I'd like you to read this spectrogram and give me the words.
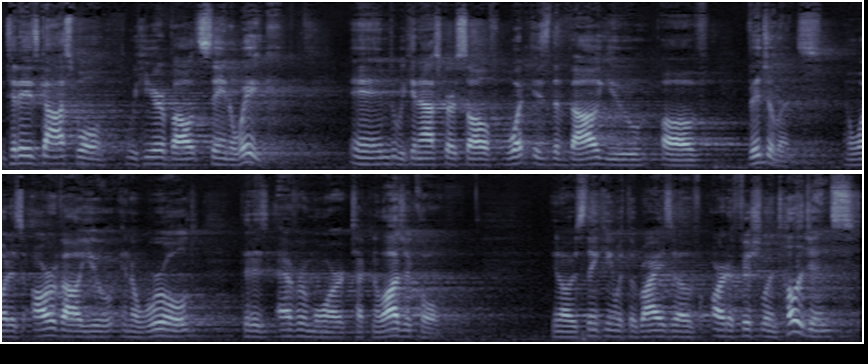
In today's gospel, we hear about staying awake, and we can ask ourselves what is the value of vigilance? And what is our value in a world that is ever more technological? You know, I was thinking with the rise of artificial intelligence,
